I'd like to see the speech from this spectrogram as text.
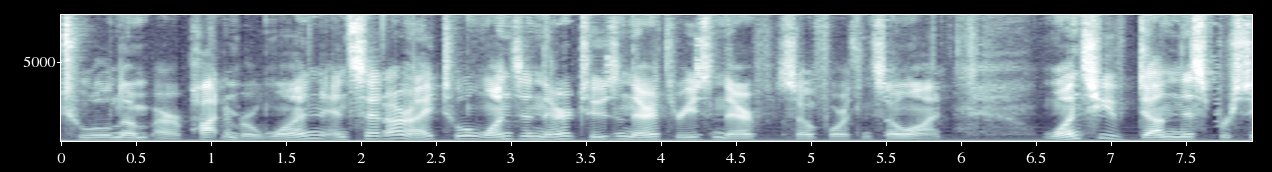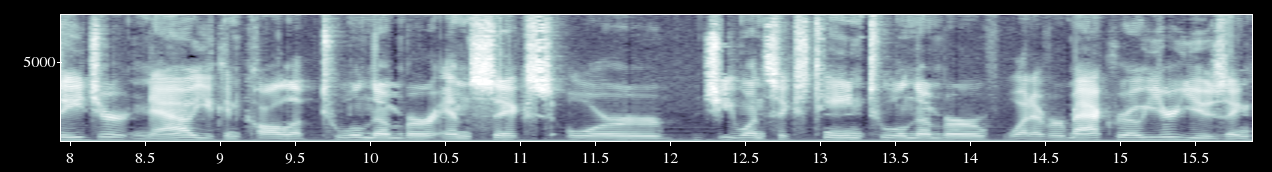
tool number or pot number one and said, all right, tool one's in there, two's in there, three's in there, so forth and so on. Once you've done this procedure, now you can call up tool number M6 or G116 tool number, whatever macro you're using,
